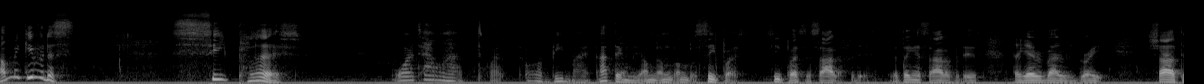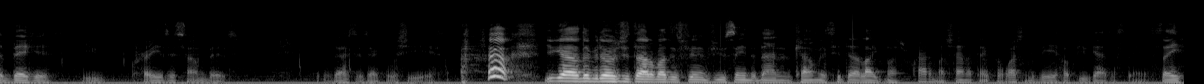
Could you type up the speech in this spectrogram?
I'm gonna, give it a C plus. What I what B minus? I think I'm, I'm I'm C plus. C plus is solid for this. I think it's solid for this. I think everybody was great. Shout out to Becky, you crazy son bitch. Because that's exactly what she is. you guys let me know what you thought about this film. If you've seen it down in the comments, hit that like button, subscribe to my channel. Thanks for watching the video. Hope you guys are staying safe.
